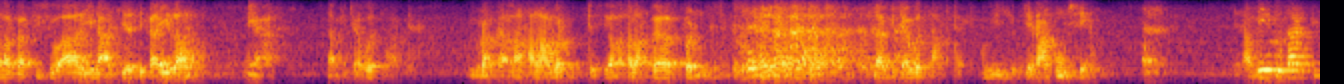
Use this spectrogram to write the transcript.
maka bisuali na'jatika ila ya. Nabi Dawud sadar. Itu agak masalah wedus, ya masalah babon. Nabi Dawud sadar. Wih, cek rakusnya. Ya, tapi itu tadi,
